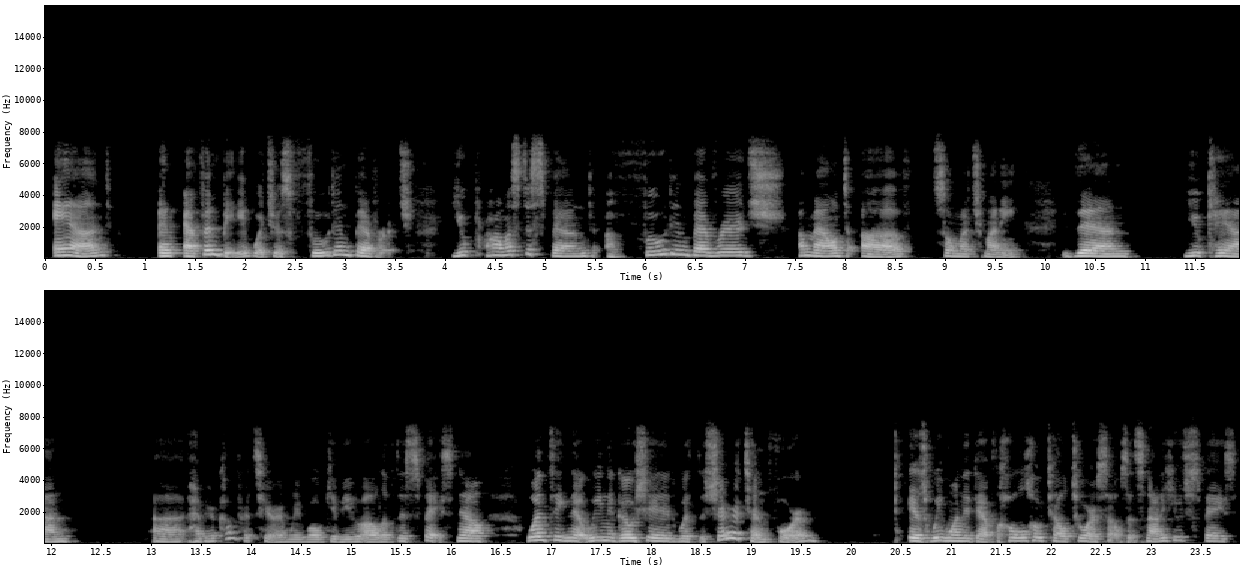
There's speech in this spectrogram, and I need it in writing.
and an F&B, which is food and beverage, you promise to spend a food and beverage amount of so much money, then you can uh, have your conference here and we will give you all of this space. Now, one thing that we negotiated with the Sheraton for is we wanted to have the whole hotel to ourselves. It's not a huge space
